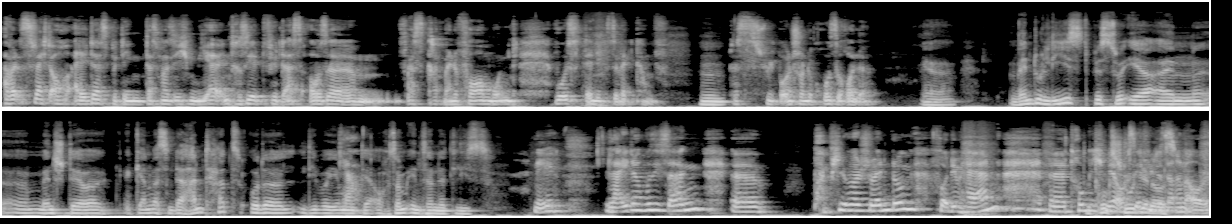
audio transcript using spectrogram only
Aber es ist vielleicht auch altersbedingt, dass man sich mehr interessiert für das, außer ähm, was gerade meine Form und wo ist der nächste Wettkampf. Hm. Das spielt bei uns schon eine große Rolle. Ja. Wenn du liest, bist du eher ein äh, Mensch, der gern was in der Hand hat oder lieber jemand, ja. der auch so im Internet liest? Nee, leider muss ich sagen, äh, Papierverschwendung vor dem Herrn, äh, drucke ich mir auch sehr viele aus. Sachen aus.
